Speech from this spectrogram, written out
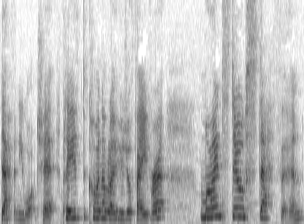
definitely watch it. Please comment down below who's your favourite. Mine's still Stefan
